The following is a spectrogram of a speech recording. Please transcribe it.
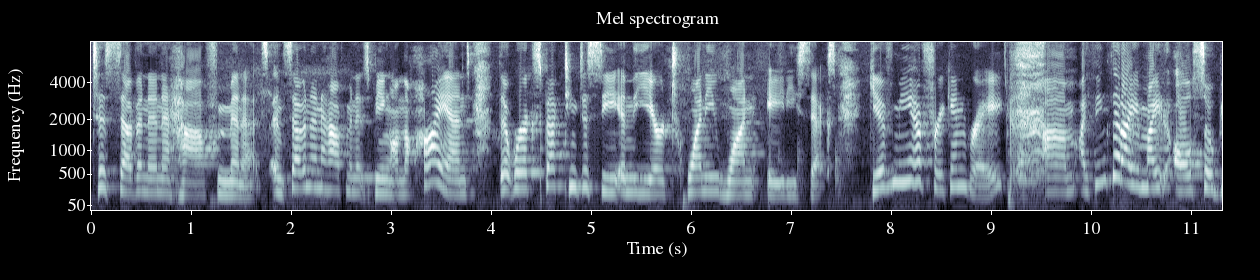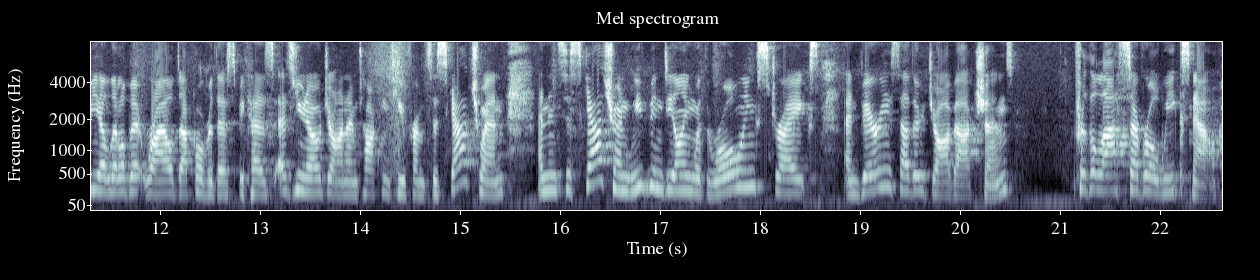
to seven and a half minutes. And seven and a half minutes being on the high end that we're expecting to see in the year 2186. Give me a freaking break. Um, I think that I might also be a little bit riled up over this because, as you know, John, I'm talking to you from Saskatchewan. And in Saskatchewan, we've been dealing with rolling strikes and various other job actions for the last several weeks now.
